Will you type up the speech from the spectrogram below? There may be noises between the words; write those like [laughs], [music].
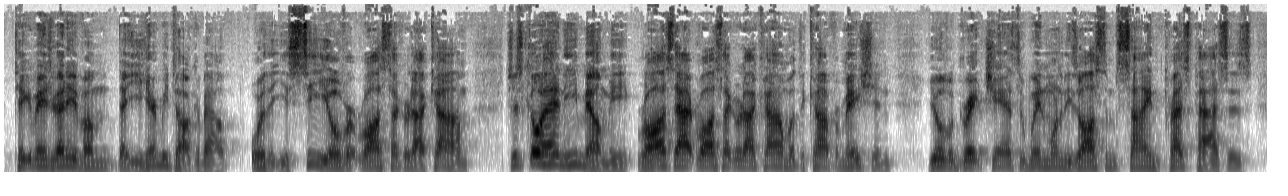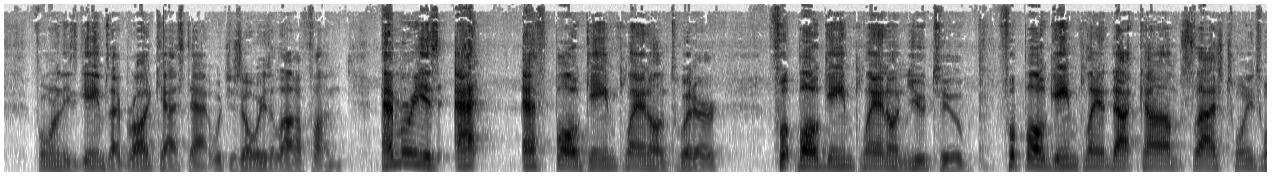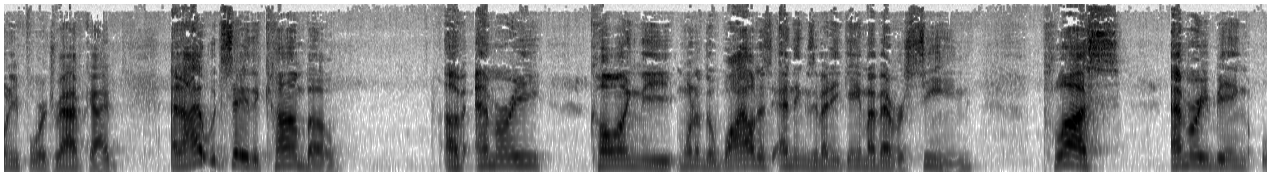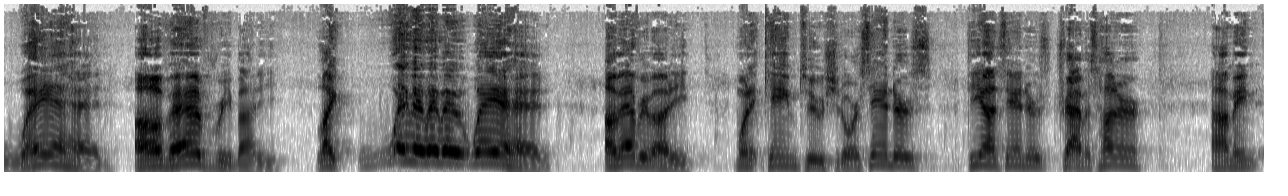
take advantage of any of them that you hear me talk about or that you see over at rosstucker.com, just go ahead and email me, ross at rosstucker.com, with the confirmation. You'll have a great chance to win one of these awesome signed press passes for one of these games I broadcast at, which is always a lot of fun. Emory is at F-Ball Game Plan on Twitter, Football Game Plan on YouTube, footballgameplan.com slash 2024 draft guide. And I would say the combo of Emory calling the one of the wildest endings of any game I've ever seen, plus Emory being way ahead of everybody, like way, way, way, way, way ahead of everybody when it came to Shedeur Sanders, Deion Sanders, Travis Hunter. I mean,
